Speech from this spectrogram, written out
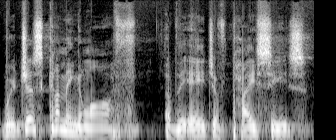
We're just coming off of the age of Pisces.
